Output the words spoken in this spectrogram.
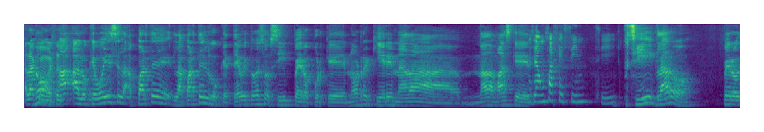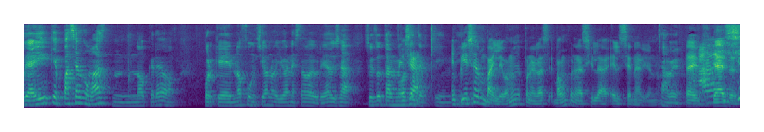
a la no, conversación. a, a lo que voy es la parte, la parte del goqueteo y todo eso sí, pero porque no requiere nada, nada más que... O sea, un fajecín, sí. sí, claro, pero de ahí que pase algo más, no creo, porque no funciono yo en estado de ebriedad, o sea, soy totalmente... O sea, de- in- empieza un baile. Vamos a poner así, vamos a poner así la- el escenario, ¿no? A ver. Ya es eso.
